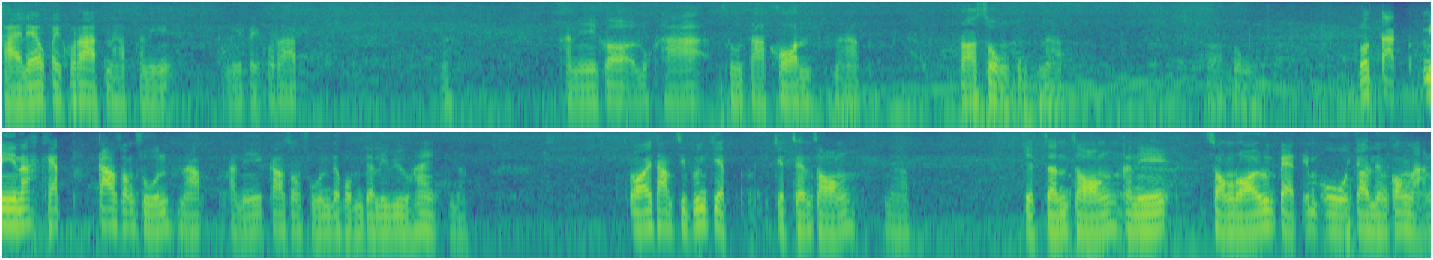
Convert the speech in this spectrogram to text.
ขายแล้วไปโคราชนะครับคันนี้คันนี้ไปโคราชนะคันนี้ก็ลูกค้าสมุทรสาครนะครับรอส่งนะครับรอส่งรถตักมีนะแคท920 นะครับคันนี้ 920 เดี๋ยวผมจะรีวิวให้นะครับร้อยสามสิบรุ่นเจ็ดเจ็ดแสนสองนะครับเจ็ดแสนสองคันนี้200รุ่น8 MO จอเรืองกล้องหลัง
